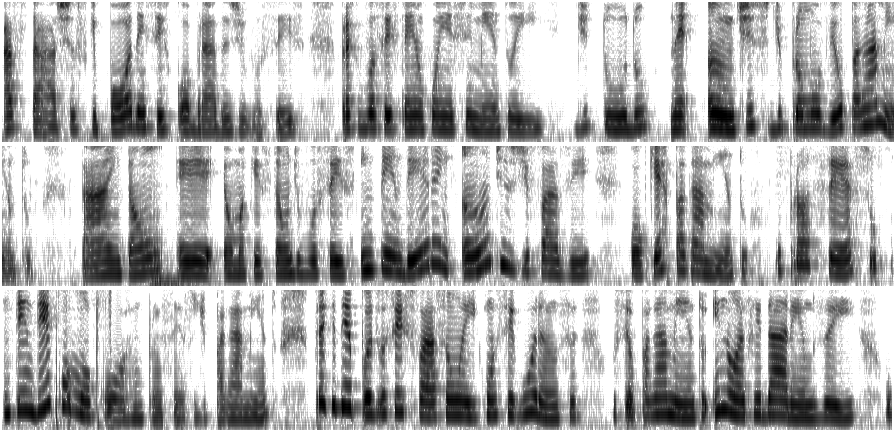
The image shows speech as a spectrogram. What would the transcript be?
as taxas que podem ser cobradas de vocês, para que vocês tenham conhecimento aí de tudo, né, antes de promover o pagamento, tá? Então é, é uma questão de vocês entenderem antes de fazer qualquer pagamento o processo, entender como ocorre um processo de pagamento, para que depois vocês façam aí com segurança o seu pagamento e nós lhe daremos aí o,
